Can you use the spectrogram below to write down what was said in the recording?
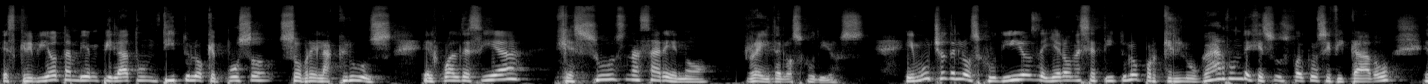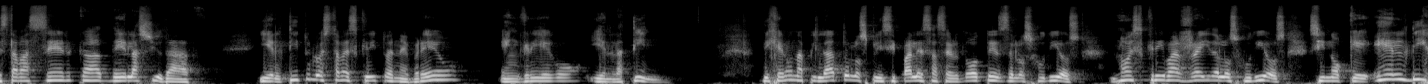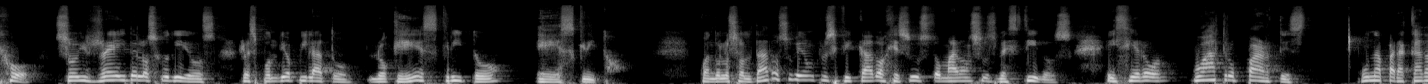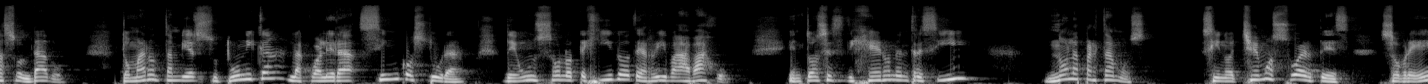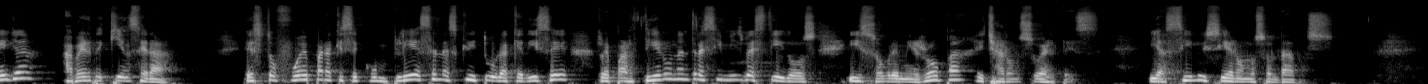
Escribió también Pilato un título que puso sobre la cruz, el cual decía Jesús Nazareno, rey de los judíos. Y muchos de los judíos leyeron ese título porque el lugar donde Jesús fue crucificado estaba cerca de la ciudad. Y el título estaba escrito en hebreo, en griego y en latín. Dijeron a Pilato los principales sacerdotes de los judíos, no escribas rey de los judíos, sino que él dijo, soy rey de los judíos. Respondió Pilato, lo que he escrito, he escrito. Cuando los soldados hubieron crucificado a Jesús, tomaron sus vestidos e hicieron cuatro partes, una para cada soldado Tomaron también su túnica, la cual era sin costura, de un solo tejido de arriba abajo. Entonces dijeron entre sí, no la apartamos, sino echemos suertes sobre ella a ver de quién será. Esto fue para que se cumpliese la escritura que dice, repartieron entre sí mis vestidos y sobre mi ropa echaron suertes. Y así lo hicieron los soldados.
